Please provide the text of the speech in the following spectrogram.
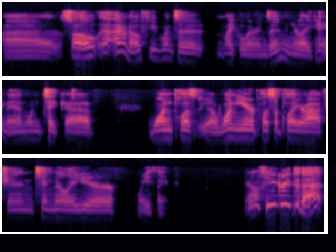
Uh, so I don't know if you went to Michael Lorenzen and you're like, hey man, want to take uh, one plus you know one year plus a player option, ten mil a year. What do you think? You know, if he agreed to that,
